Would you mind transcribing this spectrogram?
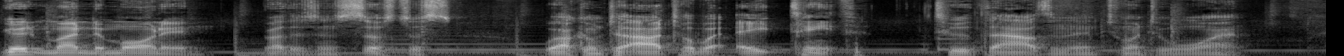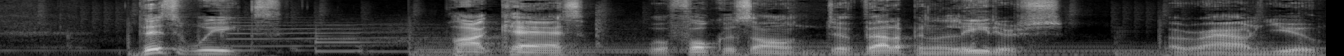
Good Monday morning, brothers and sisters. Welcome to October 18th, 2021. This week's podcast will focus on developing leaders around you.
